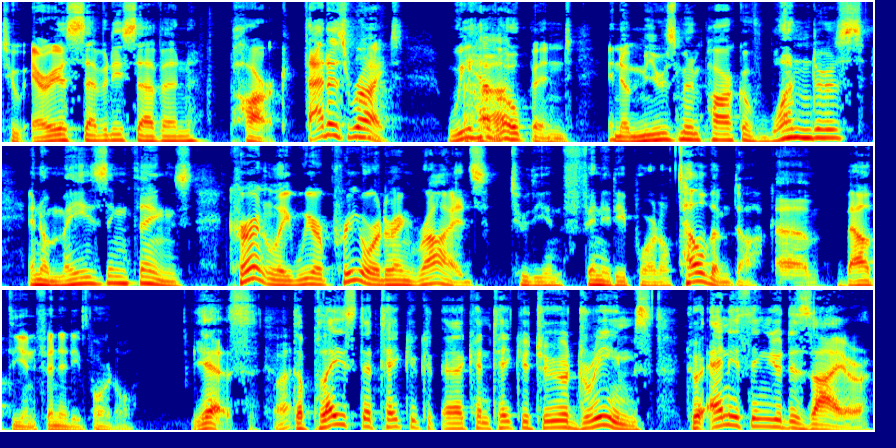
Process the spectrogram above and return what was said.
to Area 77 Park. That is right. We have Uh-huh. opened an amusement park of wonders and amazing things. Currently, we are pre ordering rides to the Infinity Portal. Tell them, Doc, Um, about the Infinity Portal. Yes, What? the place that take you uh, can take you to your dreams, to anything you desire,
